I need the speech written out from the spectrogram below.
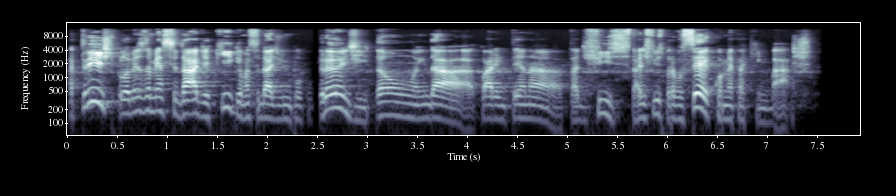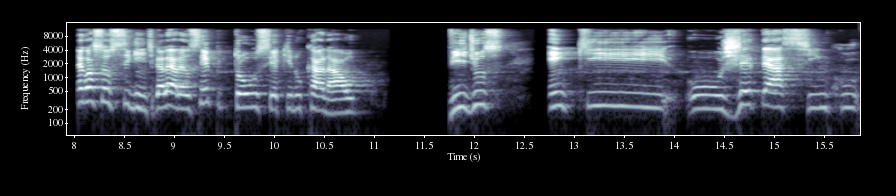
Tá triste, pelo menos na minha cidade aqui, que é uma cidade um pouco grande, então ainda a quarentena tá difícil. Tá difícil pra você? Comenta aqui embaixo. O negócio é o seguinte, galera, eu sempre trouxe aqui no canal vídeos em que o GTA V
